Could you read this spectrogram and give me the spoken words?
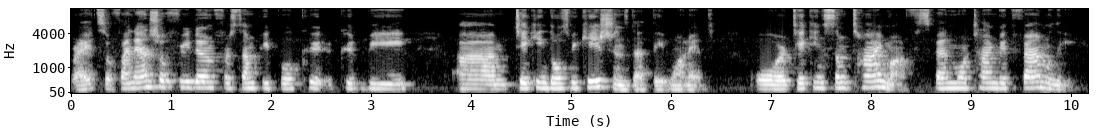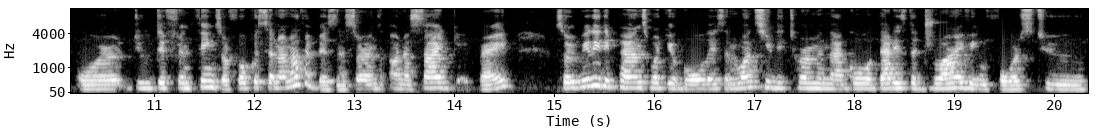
right? So financial freedom for some people could could be um, taking those vacations that they wanted or taking some time off spend more time with family or do different things or focus on another business or on, on a side gig right? So it really depends what your goal is. And once you determine that goal that is the driving force to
